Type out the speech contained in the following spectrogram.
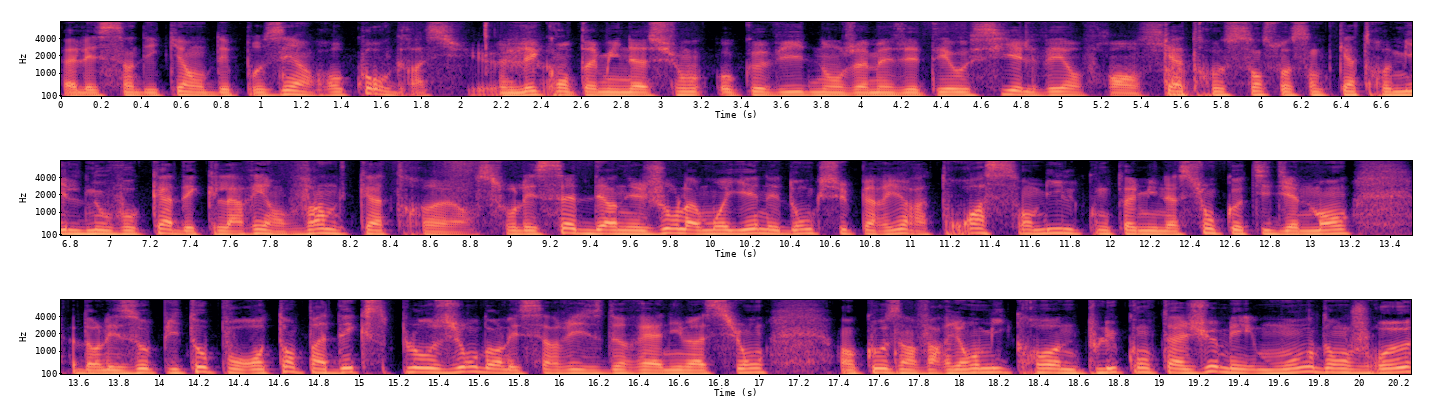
Les syndicats ont déposé un recours gracieux. Les contaminations au Covid n'ont jamais été aussi élevées en France. 464 000 nouveaux cas déclarés en 24 heures. Sur les 7 derniers jours, la moyenne est donc supérieure à 300 000 contaminations quotidiennement dans les hôpitaux. Pour autant, pas d'explosion dans les services de réanimation. En cause, un variant Omicron plus contagieux, mais moins dangereux.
